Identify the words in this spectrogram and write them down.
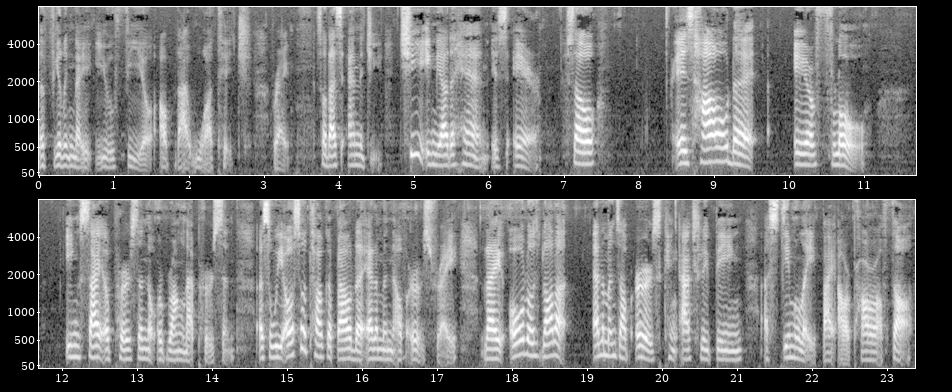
the feeling that you feel of that wattage, right? So that's energy. Qi, in the other hand, is air. So it's how the air flow inside a person or around that person. As we also talk about the element of earth, right? Like all those lot of elements of earth can actually be uh, stimulated by our power of thought.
